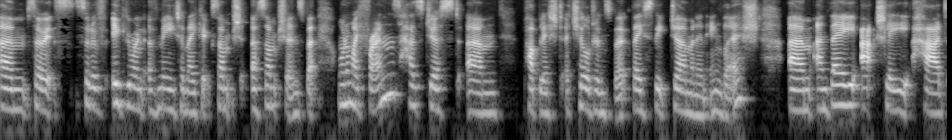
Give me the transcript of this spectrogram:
Um, so it's sort of ignorant of me to make assumptions. But one of my friends has just um, published a children's book. They speak German and English, um, and they actually had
